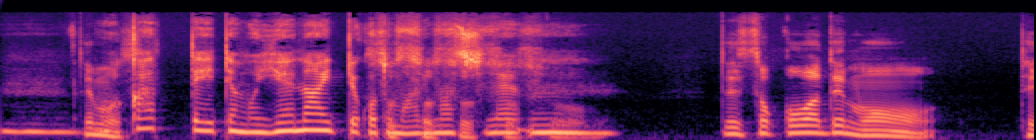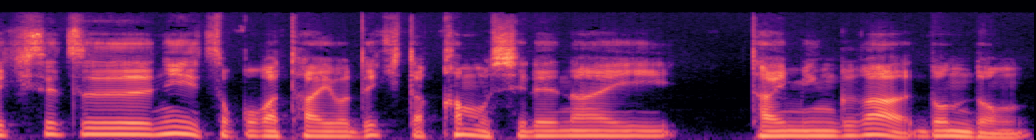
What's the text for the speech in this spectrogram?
うんでも分かっていても言えないってこともありますしね。で、そこはでも、適切にそこが対応できたかもしれないタイミングがどんどん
